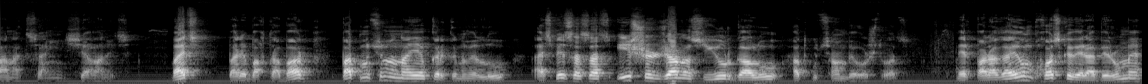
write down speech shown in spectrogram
բանակցային շեղանից։ Բայց բարեբախտաբար պատմությունը նաև կրկնվելու, այսպես ասած, իր շրջանս յուր գալու հատկությամբ է օժտված։ Մեր պարագայում խոսքը վերաբերում է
